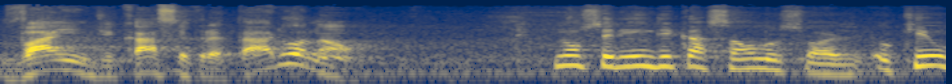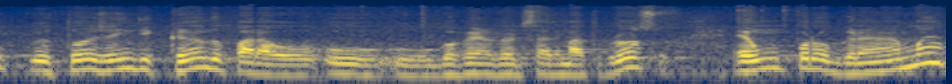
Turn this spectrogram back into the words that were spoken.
vai indicar secretário ou não? Não seria indicação, Lúcio Jorge. O que eu estou já indicando para o, o, o, governador de Estado de Mato Grosso é um programa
